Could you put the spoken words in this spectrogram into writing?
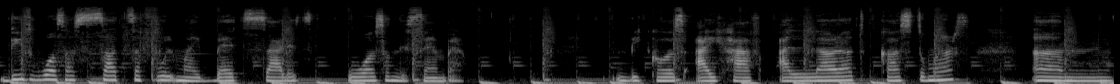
This was a successful my best sales was on December because I have a lot of customers um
